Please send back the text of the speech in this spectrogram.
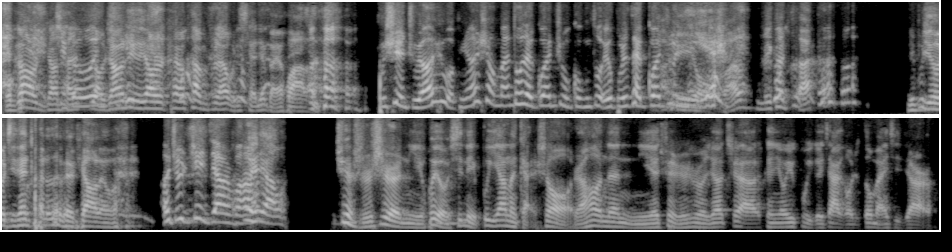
我告诉你，张他这个问老张这个要是他要看不出来，我这钱就白花了。不是，主要是我平常上班都在关注工作，又不是在关注你。哎完了，没看出来。你不觉得我今天穿的特别漂亮吗？哦，就是这件吗？对呀，确实是你会有心里不一样的感受。然后呢，你也确实是说，要这样跟优衣库一个价格，我就多买几件了。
